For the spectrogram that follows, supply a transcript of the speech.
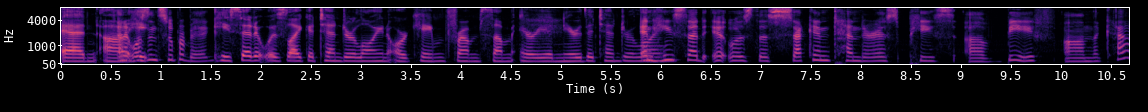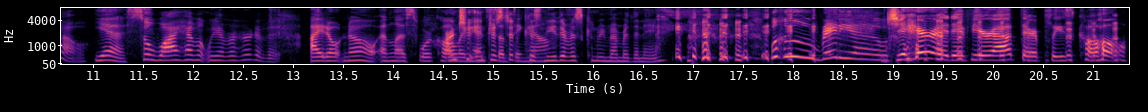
Mm-hmm. and it wasn't super big. He, said it was like a tenderloin or came from some area near the tenderloin. And he said it was the second tenderest piece of beef on the cow. Yes. So why haven't we ever heard of it? I don't know, unless we're calling Aren't you it interested? Because neither of us can remember the name. Woohoo! Radio. Jared, if you're out there, please call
